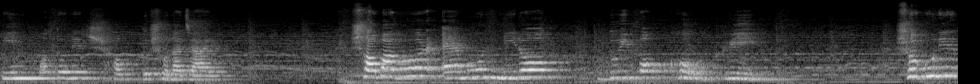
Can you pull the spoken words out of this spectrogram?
পিন পতনের শব্দ শোনা যায়। সবাঘর এমন নীরব দুই পক্ষ উদ্গ্রীব শকুনির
